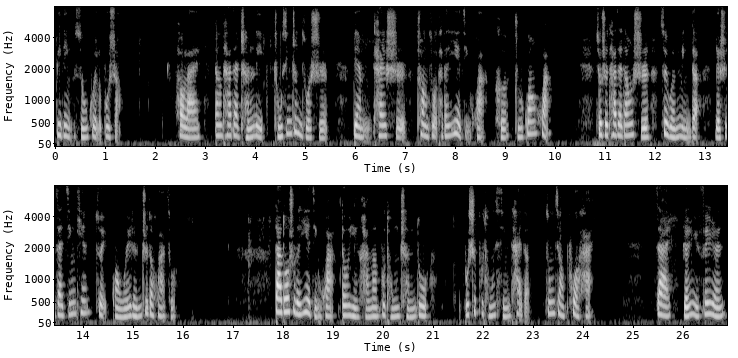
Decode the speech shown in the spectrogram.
必定损毁了不少。后来，当他在城里重新振作时，便开始创作他的夜景画和烛光画，就是他在当时最闻名的，也是在今天最广为人知的画作。大多数的夜景画都隐含了不同程度、不是不同形态的宗教迫害，在人与非人、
